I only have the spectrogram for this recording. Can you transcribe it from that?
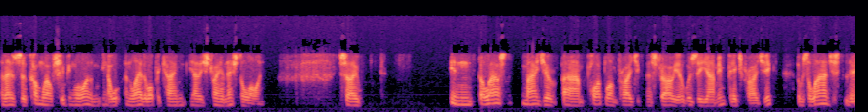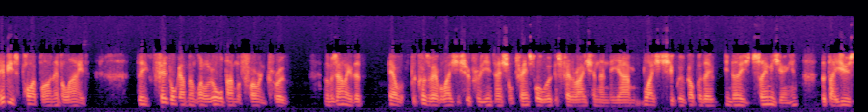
And there's the Commonwealth shipping line, you know, and later what became, you know, the Australian National line. So in the last major um, pipeline project in Australia was the um, INPEX project. It was the largest, the heaviest pipeline ever laid. The federal government wanted it all done with foreign crew. And it was only that our, because of our relationship through the International Transport Workers Federation and the um, relationship we've got with the Indonesian Seamen's Union, that they used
